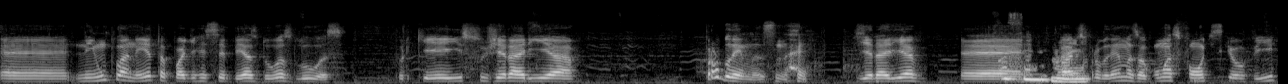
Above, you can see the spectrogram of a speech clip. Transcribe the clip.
é, nenhum planeta pode receber as duas luas, porque isso geraria problemas, né? Geraria é, vários problemas. Algumas fontes que eu vi,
